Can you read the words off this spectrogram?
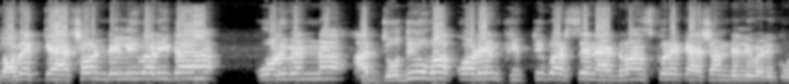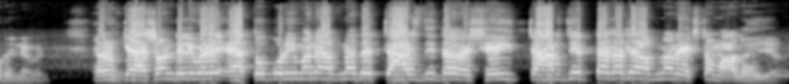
তবে ক্যাশ অন ডেলিভারিটা করবেন না, আর যদিও বা করেন ফিফটি পার্সেন্ট অ্যাডভান্স করে ক্যাশ অন ডেলিভারি করে নেবেন। কারণ ক্যাশ অন ডেলিভারি এত পরিমাণে আপনাদের চার্জ দিতে হবে, সেই চার্জের টাকাতে আপনার এক্সট্রা মাল হয়ে যাবে।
